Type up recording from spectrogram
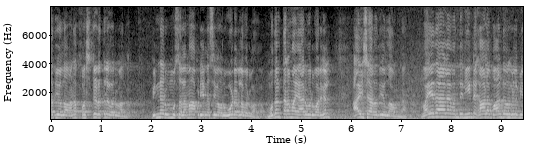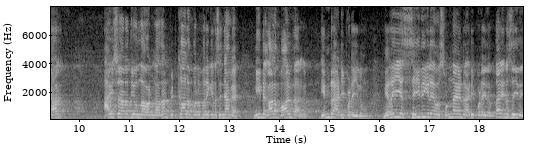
ரதியுல்லாஹனா ஃபர்ஸ்ட் இடத்துல வருவாங்க. பின்னர் உம்மு சலமா அப்படி என்ன செய்வாங்க? ஒரு ஓர்டரில் வருவாங்க. முதல் தரமாக யார் வருவார்கள்? ஆயிஷா ரதியுல்லாஹா வயதால் வந்து நீண்ட காலம் வாழ்ந்தவர்களும் யார்? ஆயிஷா ரதியுல்லாஹா தான் பிற்காலம் வரும் வரைக்கும் என்ன செஞ்சாங்க? நீண்ட காலம் வாழ்ந்தார்கள். என்ற அடிப்படையிலும் நிறைய செய்திகளை அவர் சொன்ன என்ற அடிப்படையிலும் தான் என்ன செய்யுது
